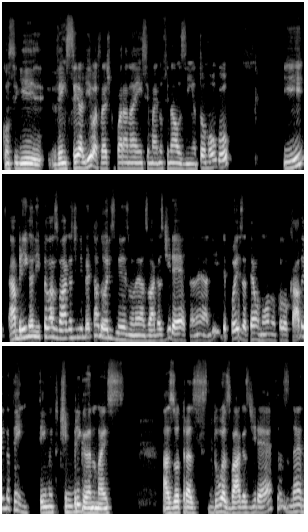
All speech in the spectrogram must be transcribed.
conseguir vencer ali o Atlético Paranaense, mas no finalzinho tomou o gol. E a briga ali pelas vagas de Libertadores mesmo, né? As vagas diretas, né? Ali depois até o nono colocado ainda tem tem muito time brigando, mas as outras duas vagas diretas, né?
